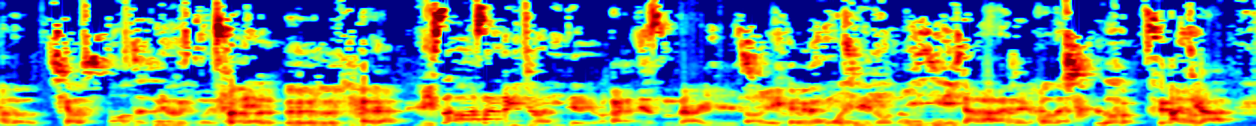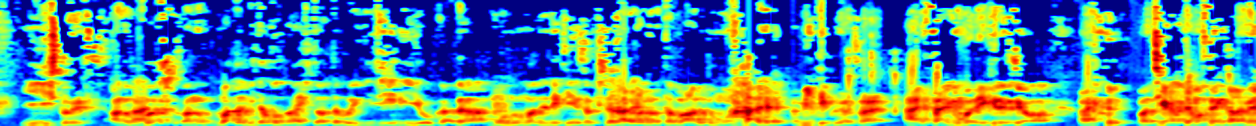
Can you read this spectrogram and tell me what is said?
あの、しかもスポーツウルグスのですね。三沢さんが一番似てるような感じすんだ、いじりさん。面白いのいじりさんの話でこんな尺を。あ、違う。いい人です。あの、はい、詳しく、あの、まだ見たことない人は多分、いじり岡田、モノマネで検索したら、あの、多分あると思うんで、はい、見てください。はい、最後まで行くですよ。はい、間違ってませんからね。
